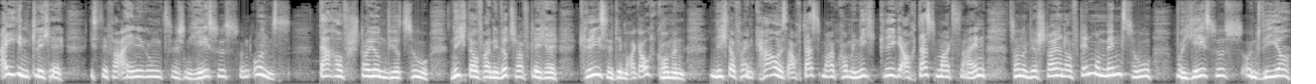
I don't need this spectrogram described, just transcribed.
Eigentliche ist die Vereinigung zwischen Jesus und uns. Darauf steuern wir zu. Nicht auf eine wirtschaftliche Krise, die mag auch kommen. Nicht auf ein Chaos, auch das mag kommen. Nicht Kriege, auch das mag sein. Sondern wir steuern auf den Moment zu, wo Jesus und wir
